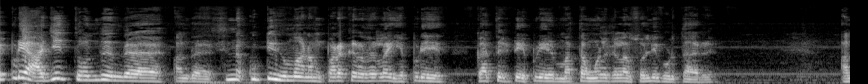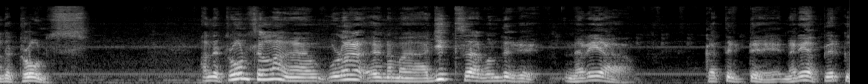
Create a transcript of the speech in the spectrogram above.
எப்படி அஜித் வந்து இந்த அந்த சின்ன குட்டி விமானம் பறக்கிறதெல்லாம் எப்படி கற்றுக்கிட்டு எப்படி மற்றவங்களுக்கெல்லாம் சொல்லி கொடுத்தாரு? அந்த ட்ரோன்ஸ் அந்த ட்ரோன்ஸ் எல்லாம் உலக நம்ம அஜித் சார் வந்து நிறையா கற்றுக்கிட்டு நிறையா பேருக்கு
